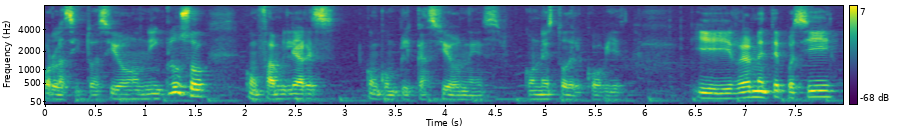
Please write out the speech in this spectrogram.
por la situación, incluso con familiares con complicaciones, con esto del COVID. Y realmente pues sí,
